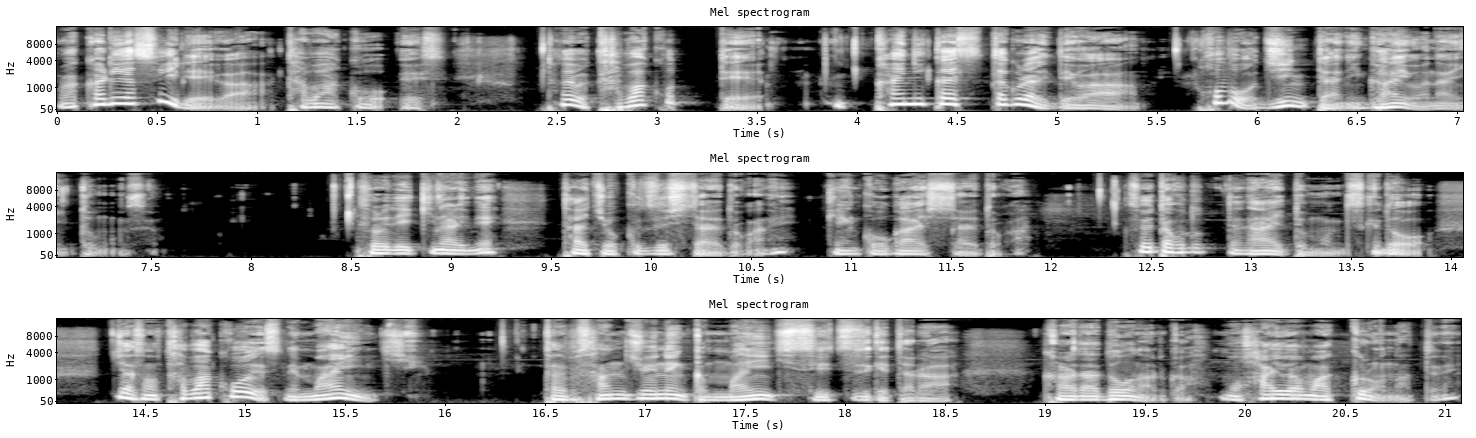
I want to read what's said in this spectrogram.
わかりやすい例がタバコです。例えばタバコって1回2回吸ったぐらいでは、ほぼ人体に害はないと思うんですよ。それでいきなりね、体調崩したりとかね、健康害したりとか、そういったことってないと思うんですけど、じゃあそのタバコをですね、毎日、例えば30年間毎日吸い続けたら、体どうなるか。もう肺は真っ黒になってね。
